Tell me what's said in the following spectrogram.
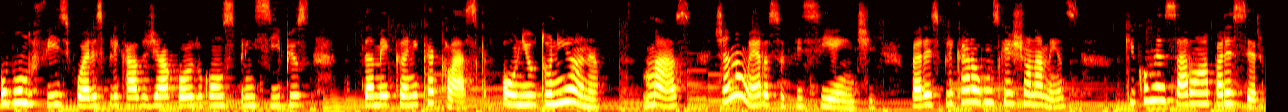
o mundo físico era explicado de acordo com os princípios da mecânica clássica ou newtoniana mas já não era suficiente para explicar alguns questionamentos que começaram a aparecer.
